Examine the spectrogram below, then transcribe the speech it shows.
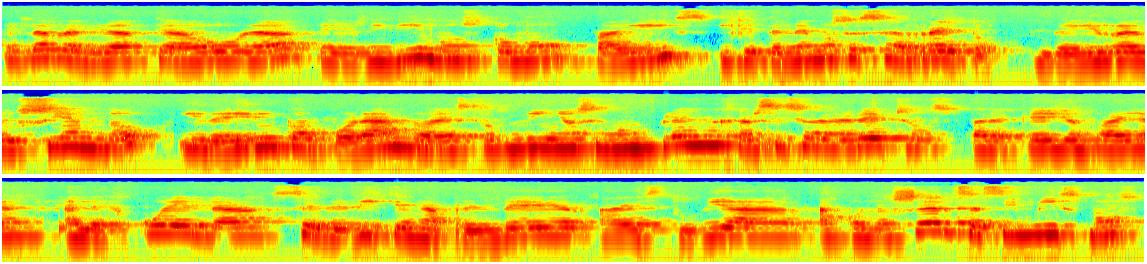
es la realidad que ahora eh, vivimos como país y que tenemos ese reto de ir reduciendo y de ir incorporando a estos niños en un pleno ejercicio de derechos para que ellos vayan a la escuela, se dediquen a aprender, a estudiar, a conocerse a sí mismos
